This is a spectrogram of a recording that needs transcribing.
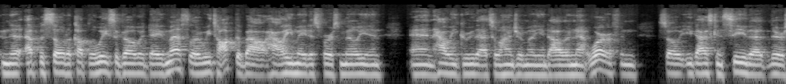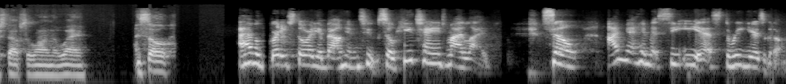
in the episode a couple of weeks ago with Dave Messler, we talked about how he made his first million and how he grew that to a hundred million dollar net worth. And so you guys can see that there are steps along the way. And so I have a great story about him too. So he changed my life. So I met him at CES three years ago.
